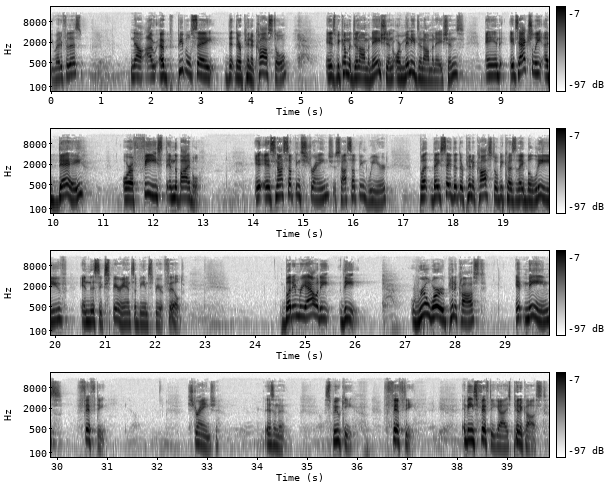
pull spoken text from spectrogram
You ready for this? Now, I, I, people say that they're Pentecostal, and it's become a denomination or many denominations, and it's actually a day or a feast in the Bible. It, it's not something strange, it's not something weird but they say that they're Pentecostal because they believe in this experience of being spirit filled. But in reality, the real word Pentecost, it means 50. Strange, isn't it? Spooky. 50. It means 50, guys, Pentecost.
